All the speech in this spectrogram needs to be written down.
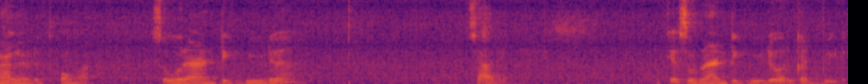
மேலே எடுத்துக்கோங்க. ஸோ ஒரு antique bead sorry okay so ஒரு ஆன்டிக் பீடு ஒரு கட் வீடு?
